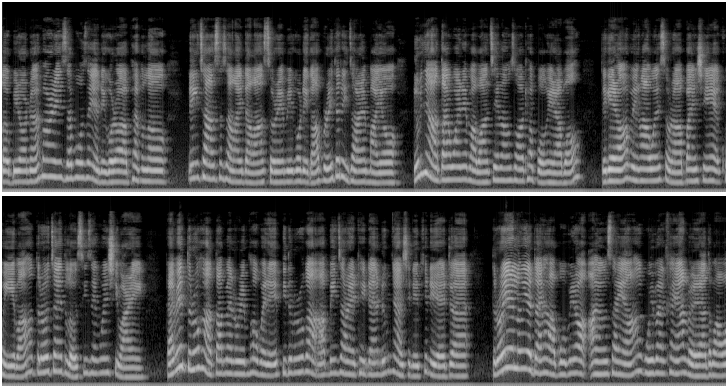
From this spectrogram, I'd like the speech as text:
လုပ်ပြီးတော့နွမ်းမာရီဇဘိုးဆက်ရံတွေကိုတော့ဖတ်မလို့ နှိမ်ချဆက်ဆံလိုက်တာလားဆိုရဲမိကုန်းတွေကပရိသတ်တွေကြားထဲမှာရောလူပညာအတိုင်းဝိုင်းထဲမှာပါချင်းလောင်စွာထွက်ပေါ်ခဲ့တာပေါ့တကယ်တော့မင်္ဂလာဝဲဆိုတာပိုင်ရှင်ရဲ့အခွင့်အရေးပါသူတို့ကြိုက်တယ်လို့စီစဉ်ခွင့်ရှိပါတယ်ဒါပေမဲ့သူတို့ဟာတာမန်လူတွေမဟုတ်ဘဲနဲ့ပြည်သူတို့ကအားပေးကြတဲ့ထိတ်တန်းလူပညာရှင်တွေဖြစ်နေတဲ့အတွက်သူတို့ရဲ့လုပ်ရတိုင်းဟာပို့ပြီးတော့အာယုံဆိုင်ရာဝေဖန်ခံရလွယ်တာသဘာဝ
